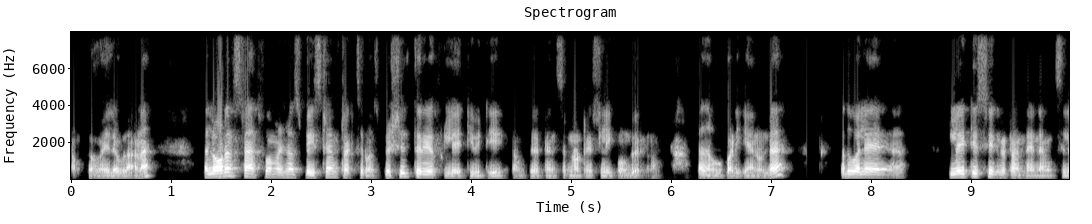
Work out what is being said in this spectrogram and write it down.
നമുക്ക് അവൈലബിൾ ആണ്. ലോറൻസ് ട്രാൻസ്ഫോർമേഷൻ സ്പേസ് ടൈം സ്ട്രക്ചറും സ്പെഷ്യൽ തിയറി ഓഫ് റിലേറ്റിവിറ്റി നമുക്ക് ടെൻസർ നൊട്ടേഷനിലേക്ക് കൊണ്ടുവരണം. അത് നമുക്ക് പഠിക്കാനുണ്ട്. അതുപോലെ റിലേറ്റിവിസ്റ്റിക് ഇലക്ട്രോൺ ഡൈനാമിക്സിൽ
